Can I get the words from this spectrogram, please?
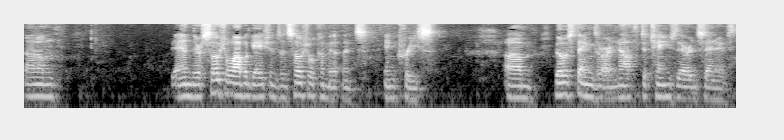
um, and their social obligations and social commitments increase, um, those things are enough to change their incentives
